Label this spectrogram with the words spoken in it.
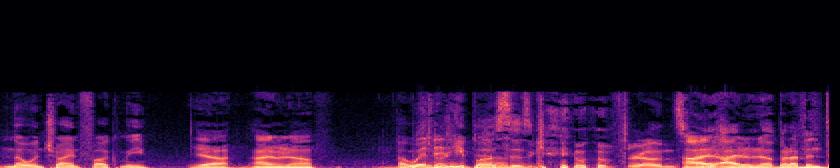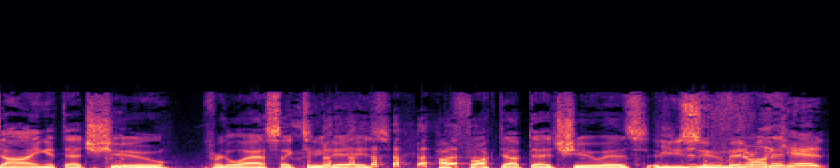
No one try and fuck me. yeah. I don't know. I will when did he you post down. his Game of Thrones? I I don't know, but I've been dying at that shoe for the last like two days. How fucked up that shoe is. If you, zoom in on it, can't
